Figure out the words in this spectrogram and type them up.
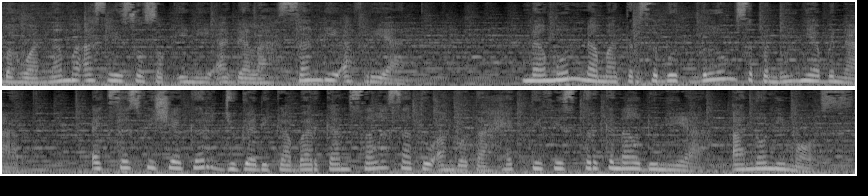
bahwa nama asli sosok ini adalah Sandi Afrian. Namun nama tersebut belum sepenuhnya benar. Access Fishhacker juga dikabarkan salah satu anggota hacktivis terkenal dunia, Anonymous.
